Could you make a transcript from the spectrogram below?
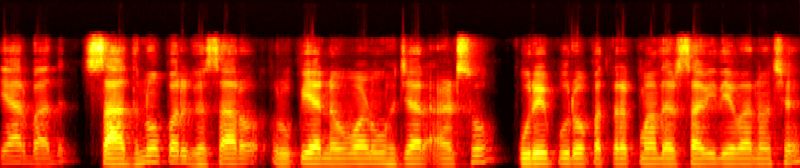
ત્યારબાદ સાધનો પર ઘસારો. રૂપિયા નવ્વાણું હજાર આઠસો. પૂરેપૂરો પત્રકમાં દર્શાવી દેવાનો છે.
